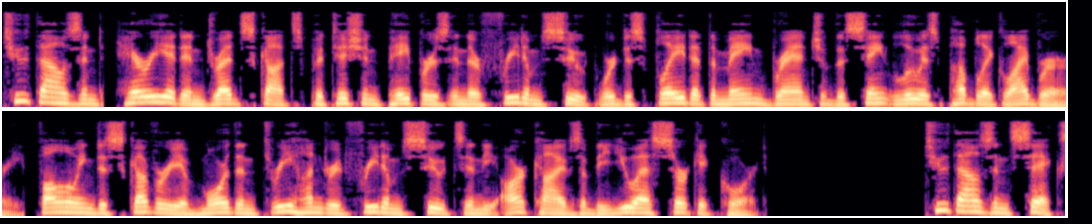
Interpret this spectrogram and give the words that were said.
2000, Harriet and Dred Scott's petition papers in their freedom suit were displayed at the main branch of the St. Louis Public Library, following discovery of more than 300 freedom suits in the archives of the U.S. Circuit Court. 2006,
